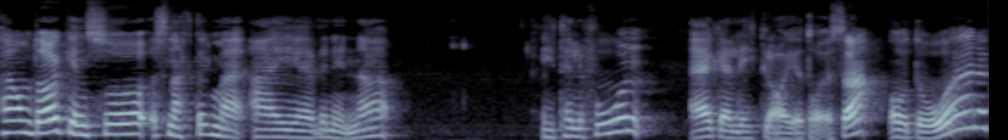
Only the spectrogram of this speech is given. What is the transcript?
Her om dagen så snakket jeg med ei venninne i telefon jeg er litt glad i å drøse, og da er det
